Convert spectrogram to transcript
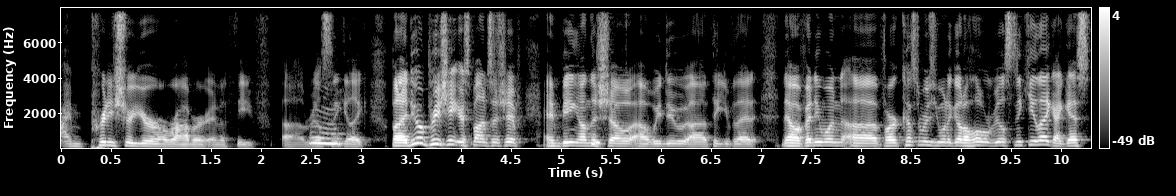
I'm pretty sure you're a robber and a thief, uh, real sneaky like. But I do appreciate your sponsorship and being on the show. Uh, we do uh, thank you for that. Now, if anyone, uh, if our customers, you want to get a hold of real sneaky like, I guess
